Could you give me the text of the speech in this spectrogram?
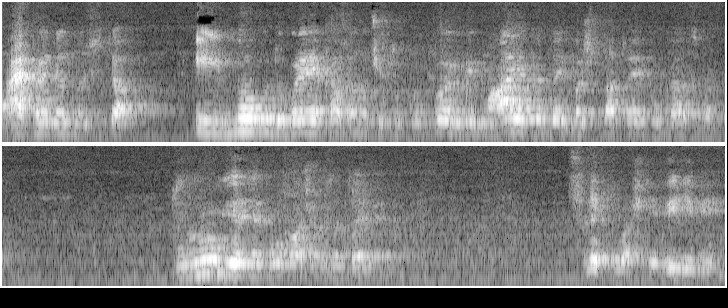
Това е преданността. И много добре е казано, че тук първи майката и бащата е показват. Другият е по-важен за тебе. След това ще видим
